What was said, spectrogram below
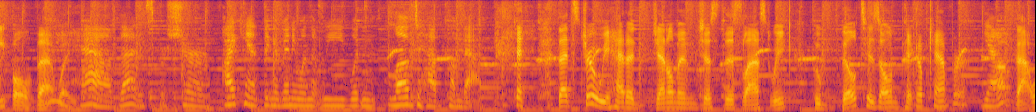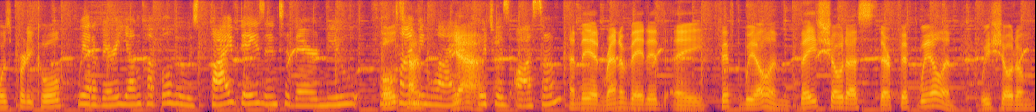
people that We way. have, that is for sure. I can't think of anyone that we wouldn't love to have come back. That's true. We had a gentleman just this last week who built his own pickup camper. Yeah. That was pretty cool. We had a very young couple who was five days into their new full Full-time- timing life, yeah. which was awesome. and they had renovated a fifth wheel and they showed us their fifth wheel and we showed them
